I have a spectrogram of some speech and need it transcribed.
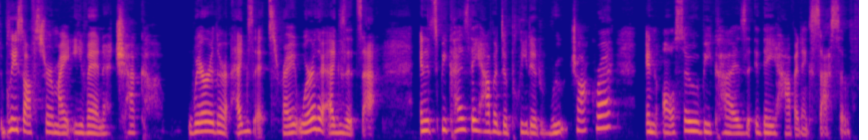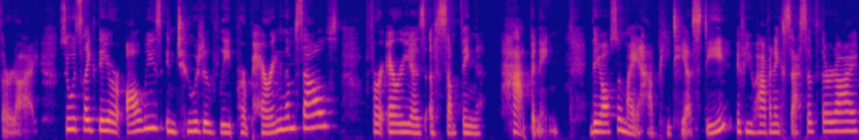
The police officer might even check where are their exits, right? Where are their exits at? And it's because they have a depleted root chakra and also because they have an excessive third eye. So it's like they are always intuitively preparing themselves for areas of something happening. They also might have PTSD if you have an excessive third eye,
